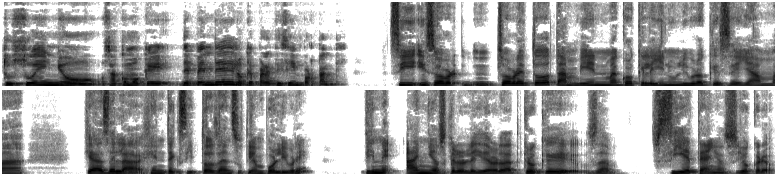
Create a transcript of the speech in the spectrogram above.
tu sueño, o sea, como que depende de lo que para ti sea importante. Sí, y sobre, sobre todo también me acuerdo que leí en un libro que se llama ¿Qué hace la gente exitosa en su tiempo libre? Tiene años que lo leí, de verdad. Creo que, o sea, siete años, yo creo.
